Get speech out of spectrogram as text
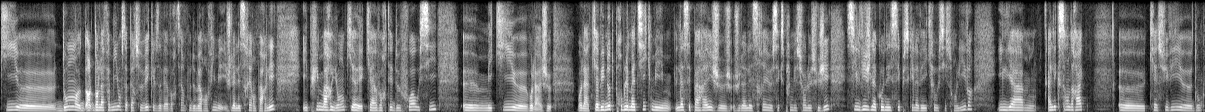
qui, euh, dont dans, la famille, on s'apercevait qu'elles avaient avorté un peu de mère en fille, mais je la laisserai en parler. Et puis Marion, qui a, qui a avorté deux fois aussi, mais qui, voilà, je voilà, qui avait une autre problématique, mais là c'est pareil, je, la laisserai euh, s'exprimer sur le sujet. Sylvie, je la connaissais puisqu'elle avait écrit aussi son livre. Il y a hum, Alexandra euh, qui a suivi, euh, donc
